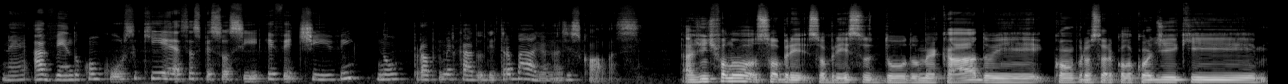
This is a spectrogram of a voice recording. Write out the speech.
né, havendo concurso, que essas pessoas se efetivem no próprio mercado de trabalho, nas escolas. A gente falou sobre, sobre isso do, do mercado e, como a professora colocou, de que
